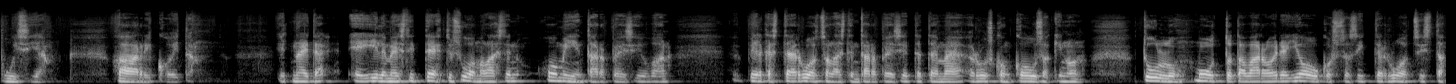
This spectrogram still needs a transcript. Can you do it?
puisia haarikoita – että näitä ei ilmeisesti tehty suomalaisten omiin tarpeisiin, vaan pelkästään ruotsalaisten tarpeisiin, että tämä ruskon kousakin on tullut muuttotavaroiden joukossa sitten Ruotsista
